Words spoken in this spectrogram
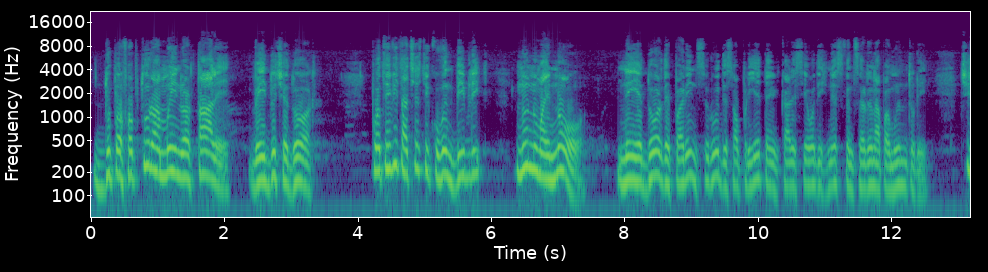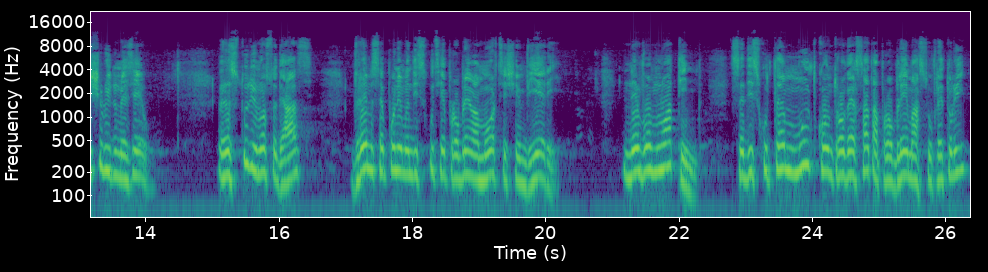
După făptura mâinilor tale vei duce dor. Potrivit acestui cuvânt biblic, nu numai nouă, ne e dor de părinți, rude sau prieteni care se odihnesc în țărâna pământului, ci și lui Dumnezeu. În studiul nostru de azi, vrem să punem în discuție problema morții și învierii. Ne vom lua timp să discutăm mult controversata problema sufletului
